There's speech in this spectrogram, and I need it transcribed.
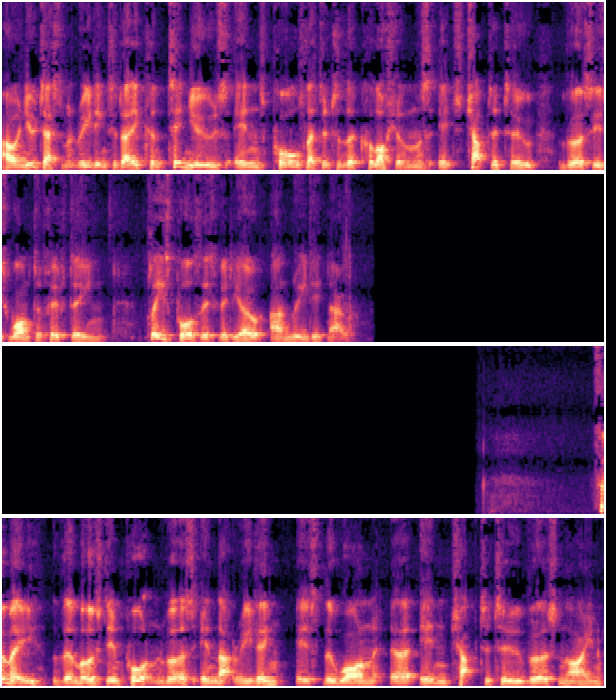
Our New Testament reading today continues in Paul's letter to the Colossians. It's chapter 2, verses 1 to 15. Please pause this video and read it now. For me, the most important verse in that reading is the one uh, in chapter 2, verse 9.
